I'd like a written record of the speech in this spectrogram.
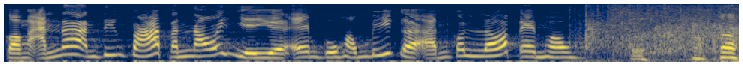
Còn ảnh á anh tiếng pháp anh nói gì em cũng không biết ảnh có lớp em không?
